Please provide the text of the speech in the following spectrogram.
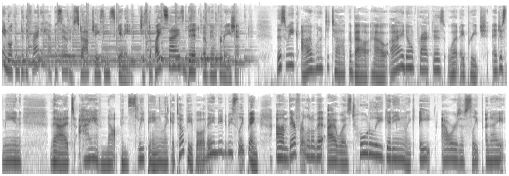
and welcome to the Friday episode of Stop Chasing Skinny, just a bite sized bit of information. This week, I want to talk about how I don't practice what I preach. I just mean that I have not been sleeping like I tell people they need to be sleeping. Um, there for a little bit, I was totally getting like eight hours of sleep a night,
